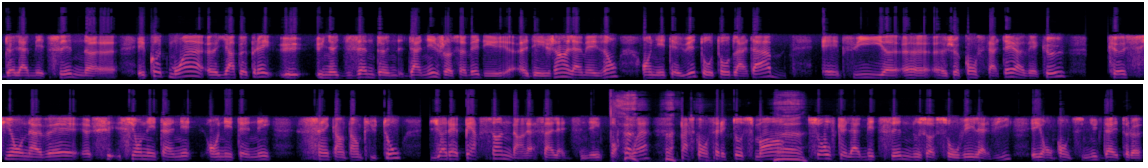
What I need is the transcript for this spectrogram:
de la médecine. Euh, écoute, moi, euh, il y a à peu près une dizaine d'années, je recevais des euh, des gens à la maison. On était huit autour de la table et puis je constatais avec eux que si on avait si, si on était né on était né 50 ans plus tôt, il n'y aurait personne dans la salle à dîner. Pourquoi? Parce qu'on serait tous morts, hein? sauf que la médecine nous a sauvé la vie et on continue d'être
